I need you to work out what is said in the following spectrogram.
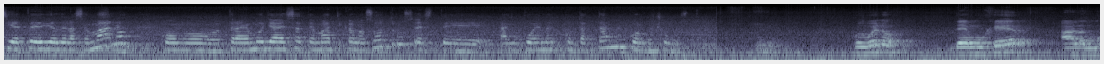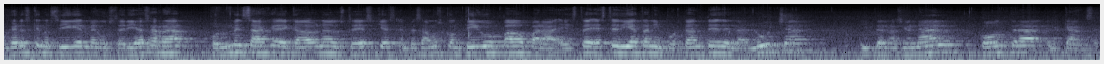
7 días de la semana. Como traemos ya esa temática nosotros, este, ahí pueden contactarme con mucho gusto. Pues bueno, de mujer a las mujeres que nos siguen, me gustaría cerrar con un mensaje de cada una de ustedes. Que empezamos contigo, Pau, para este, este día tan importante de la lucha internacional contra el cáncer.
